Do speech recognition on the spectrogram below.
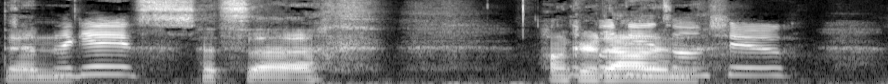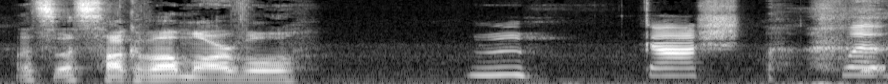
Then Open the gates. let's uh hunker the down gates and onto. let's let's talk about Marvel. Mm, gosh, what?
